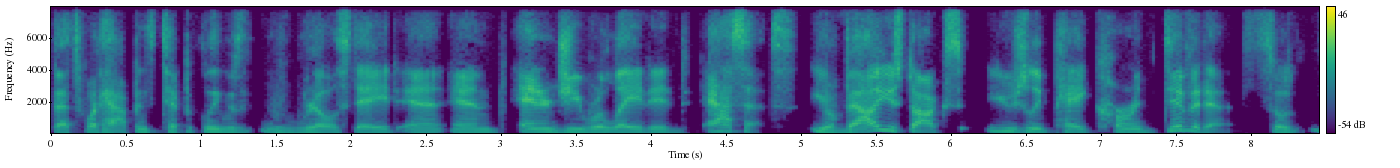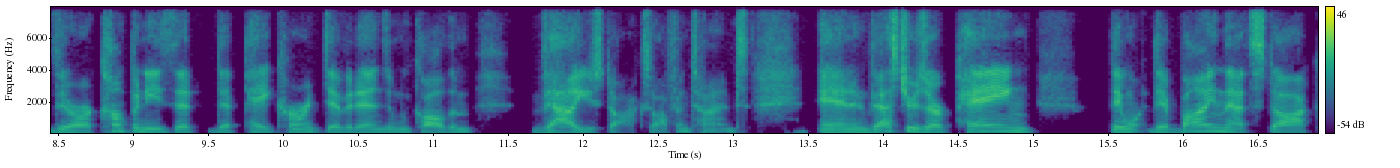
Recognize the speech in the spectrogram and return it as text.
that's what happens typically with, with real estate and and energy related assets. You know, value stocks usually pay current dividends. So there are companies that that pay current dividends, and we call them value stocks oftentimes. And investors are paying they want they're buying that stock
